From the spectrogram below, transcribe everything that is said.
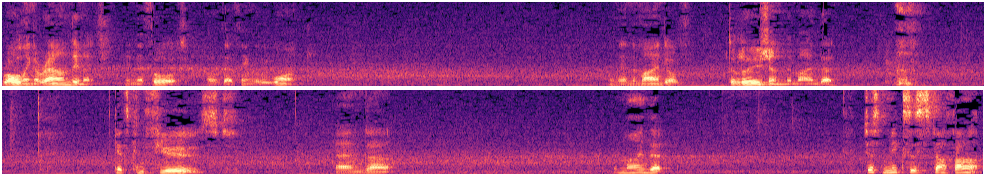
rolling around in it, in the thought of that thing that we want. And then the mind of delusion, the mind that gets confused and uh, the mind that just mixes stuff up.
